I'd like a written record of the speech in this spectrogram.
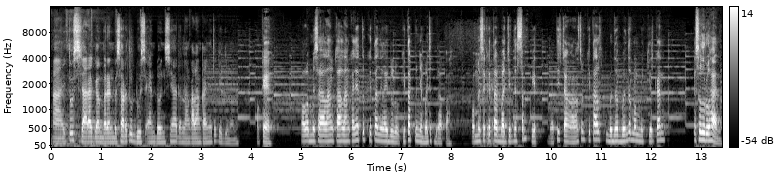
Nah, itu secara gambaran besar tuh do's and don'ts-nya dan langkah-langkahnya tuh kayak gimana? Oke. Kalau misalnya langkah-langkahnya tuh kita nilai dulu. Kita punya budget berapa? Kalau misalnya Oke. kita budgetnya sempit, berarti secara langsung kita harus benar-benar memikirkan keseluruhan.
